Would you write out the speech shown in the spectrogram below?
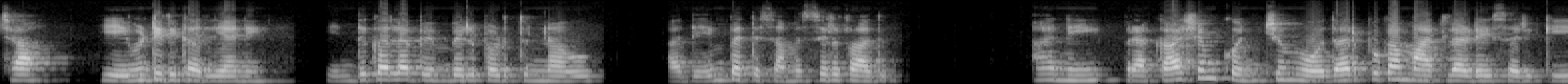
ఛా ఏమిటిది కళ్యాణి? ఎందుకలా బెంబెలు పడుతున్నావు? అదేం పెద్ద సమస్యలు కాదు అని ప్రకాశం కొంచెం ఓదార్పుగా మాట్లాడేసరికి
